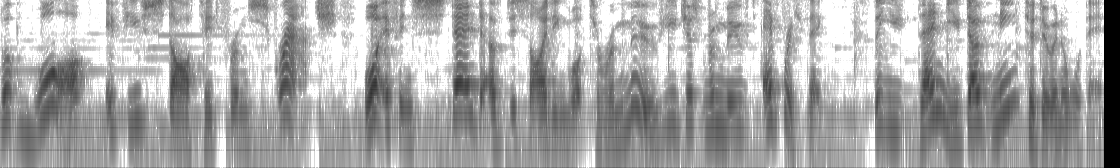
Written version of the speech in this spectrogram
But what if you started from scratch? What if instead of deciding what to remove, you just removed everything? That you then you don't need to do an audit,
